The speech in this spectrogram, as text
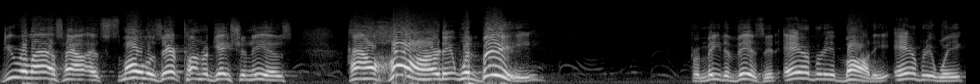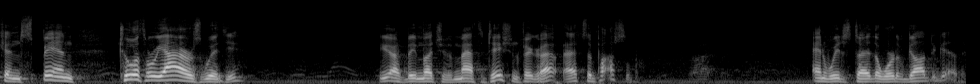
Do you realize how, as small as their congregation is, how hard it would be for me to visit everybody every week and spend two or three hours with you. You have to be much of a mathematician to figure out that's impossible. And we'd study the Word of God together.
